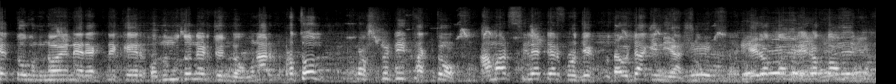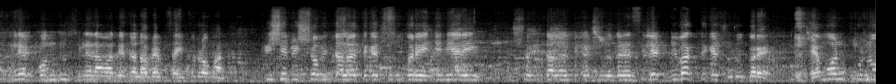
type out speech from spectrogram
যেত উন্নয়নের একনেকের অনুমোদনের জন্য ওনার প্রথম প্রশ্নটি থাকতো, আমার সিলেটের প্রজেক্ট কোথাও ওইটা আগে নিয়ে আসো। এরকম এরকম সিলেট বন্ধু ছিলেন আমাদের জনাব এম সাইফুর রহমান। কৃষি বিশ্ববিদ্যালয় থেকে শুরু করে ইঞ্জিনিয়ারিং বিশ্ববিদ্যালয় থেকে শুরু করে সিলেট বিভাগ থেকে শুরু করে, এমন কোনো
